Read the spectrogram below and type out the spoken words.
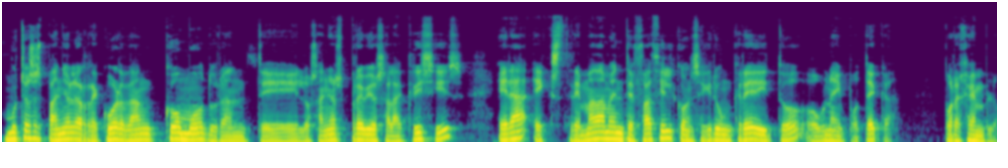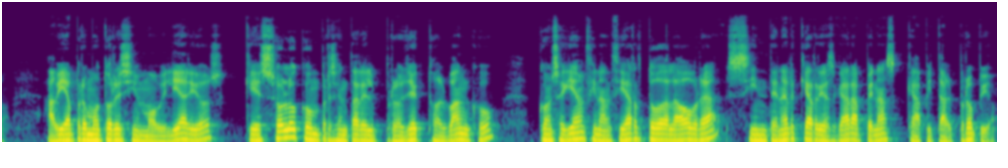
Muchos españoles recuerdan cómo durante los años previos a la crisis era extremadamente fácil conseguir un crédito o una hipoteca. Por ejemplo, había promotores inmobiliarios que solo con presentar el proyecto al banco conseguían financiar toda la obra sin tener que arriesgar apenas capital propio.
